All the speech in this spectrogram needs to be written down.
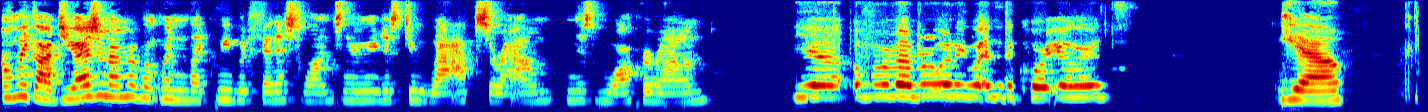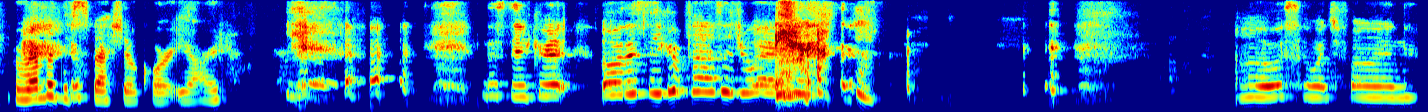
oh my god do you guys remember when, when like we would finish lunch and then we would just do laps around and just walk around yeah. oh, Remember when we went into the courtyards? Yeah. Remember the special courtyard? Yeah. the secret. Oh, the secret passageway. oh, it was so much fun.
